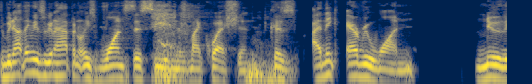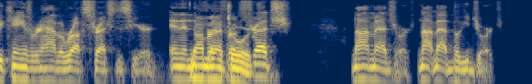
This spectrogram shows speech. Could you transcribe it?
Did we not think this was going to happen at least once this season? Is my question because I think everyone knew the Kings were going to have a rough stretch this year, and then not the first rough stretch, not Matt George, not Matt Boogie George,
